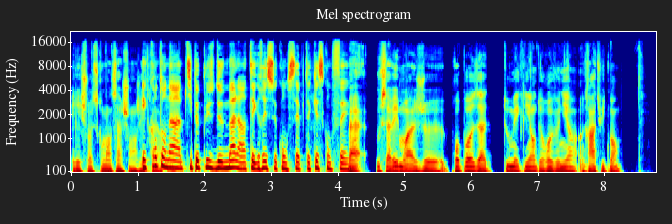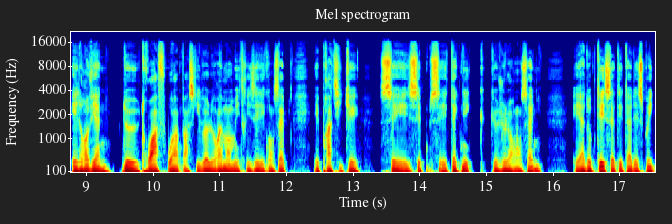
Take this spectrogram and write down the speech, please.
et les choses commencent à changer. Et quand on a un petit peu plus de mal à intégrer ce concept, qu'est-ce qu'on fait? Ben, vous savez, moi, je propose à tous mes clients de revenir gratuitement et ils reviennent deux, trois fois parce qu'ils veulent vraiment maîtriser les concepts et pratiquer ces, ces, ces techniques que je leur enseigne et adopter cet état d'esprit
